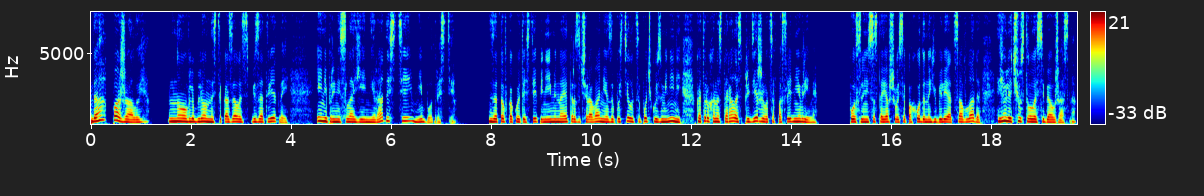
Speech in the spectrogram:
Да, пожалуй. Но влюбленность оказалась безответной и не принесла ей ни радости, ни бодрости. Зато в какой-то степени именно это разочарование запустило цепочку изменений, которых она старалась придерживаться в последнее время. После несостоявшегося похода на юбилей отца Влада Юля чувствовала себя ужасно.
